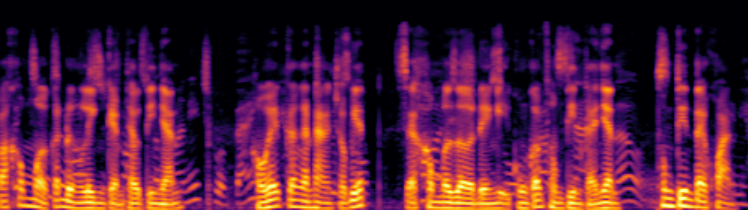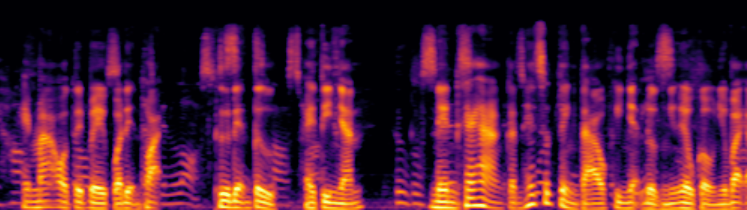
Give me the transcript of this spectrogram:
và không mở các đường link kèm theo tin nhắn. Hầu hết các ngân hàng cho biết sẽ không bao giờ đề nghị cung cấp thông tin cá nhân, thông tin tài khoản hay mã OTP qua điện thoại, thư điện tử hay tin nhắn nên khách hàng cần hết sức tỉnh táo khi nhận được những yêu cầu như vậy.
